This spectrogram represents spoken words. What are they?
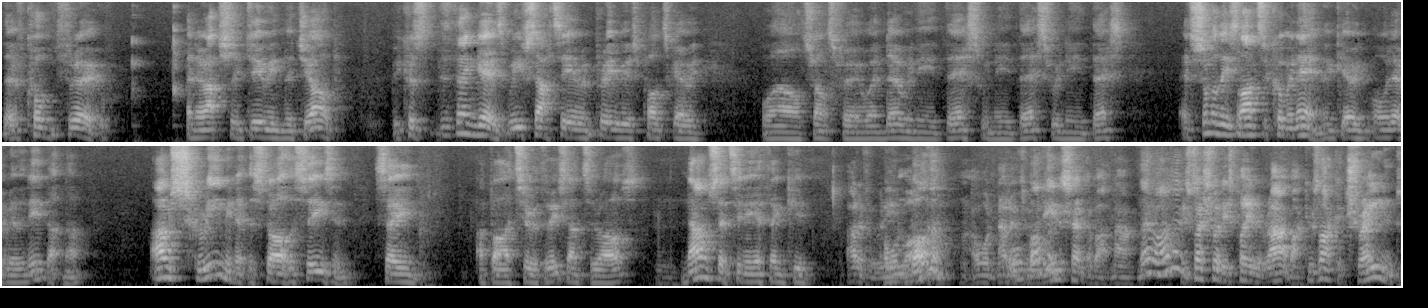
that have come through and are actually doing the job. Because the thing is, we've sat here in previous pods going, well, transfer window, we need this, we need this, we need this. And some of these lads are coming in and going, well, we don't really need that now. I was screaming at the start of the season saying, I'd buy two or three centre halves. Hmm. Now I'm sitting here thinking, I don't think we I need wouldn't one. bother. I wouldn't. I I don't wouldn't think we need a centre back now. no, I don't. Especially when he's playing at right back. He was like a train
